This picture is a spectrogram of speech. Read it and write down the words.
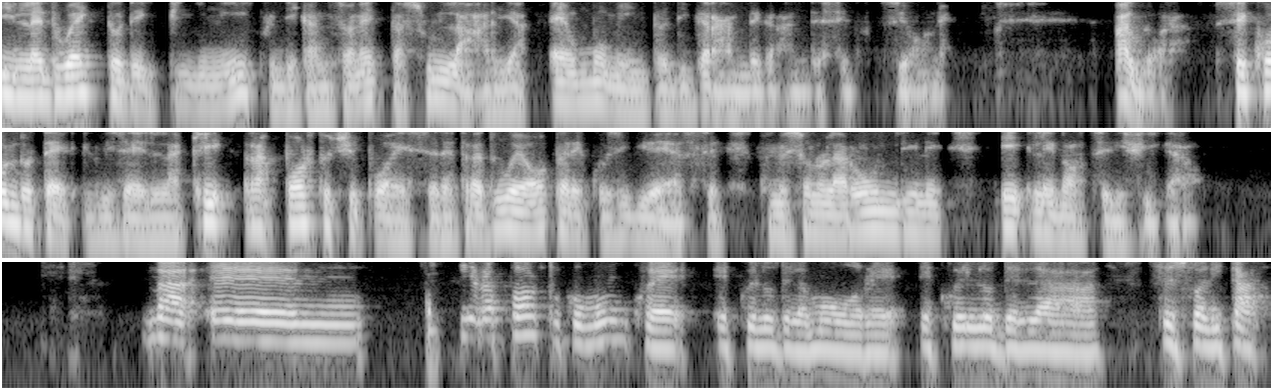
Il duetto dei pini, quindi canzonetta sull'aria, è un momento di grande, grande seduzione. Allora, Secondo te, Luisella, che rapporto ci può essere tra due opere così diverse come sono La Rondine e Le nozze di Figaro? Ma ehm, il rapporto comunque è quello dell'amore, è quello della sensualità.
